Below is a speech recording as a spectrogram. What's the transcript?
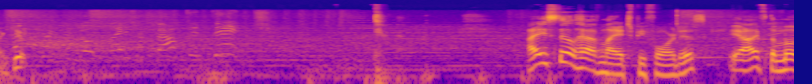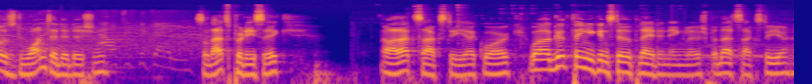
Thank you. I still have my HP4 disc. Yeah, I have the most wanted edition. So that's pretty sick. Oh, that sucks to you, Quark. Well, good thing you can still play it in English, but that sucks to you.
